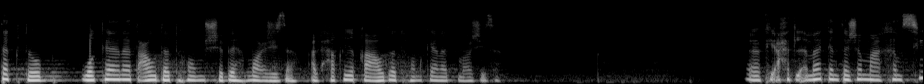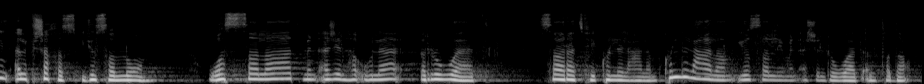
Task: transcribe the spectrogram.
تكتب وكانت عودتهم شبه معجزة الحقيقة عودتهم كانت معجزة. آه، في أحد الأماكن تجمع خمسين ألف شخص يصلون والصلاة من أجل هؤلاء الرواد صارت في كل العالم. كل العالم يصلي من أجل رواد الفضاء.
